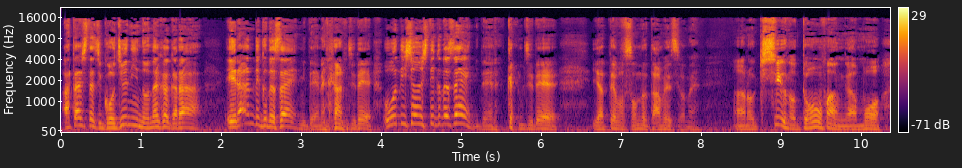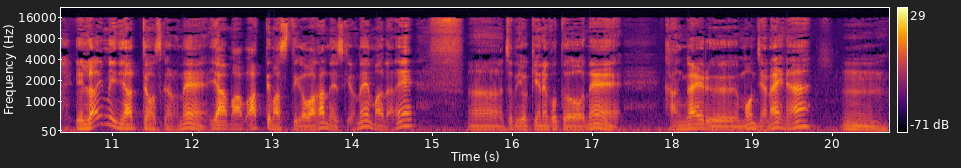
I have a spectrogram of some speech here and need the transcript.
私たち50人の中から選んでくださいみたいな感じで、オーディションしてくださいみたいな感じでやってもそんなダメですよね。あの、紀州のドンファンがもう、えらい目に合ってますからね。いや、まあ、合ってますっていうかわかんないですけどね、まだね。うん、ちょっと余計なことをね、考えるもんじゃないな。うん。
